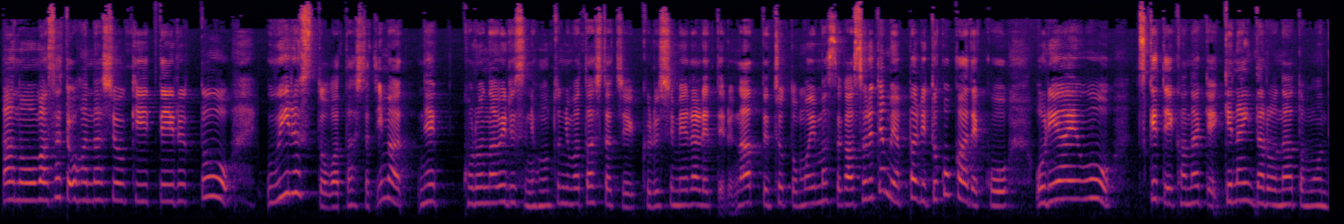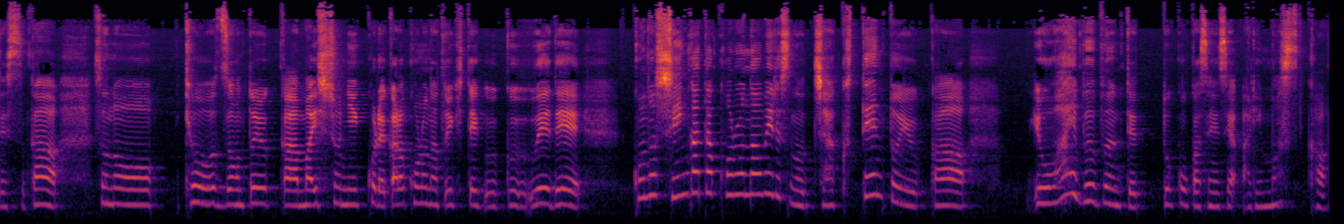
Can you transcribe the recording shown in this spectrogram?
あの、まあ、そうやってお話を聞いていると、ウイルスと私たち、今ね、コロナウイルスに本当に私たち苦しめられてるなってちょっと思いますが、それでもやっぱりどこかでこう、折り合いをつけていかなきゃいけないんだろうなと思うんですが、その、共存というか、まあ、一緒にこれからコロナと生きていく上で、この新型コロナウイルスの弱点というか弱い部分ってどこか先生ありますか？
